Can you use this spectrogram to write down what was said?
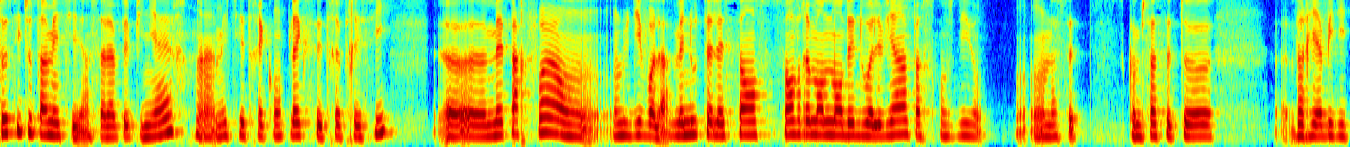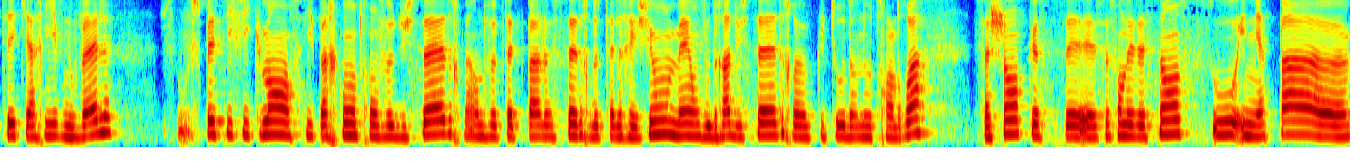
aussi tout un métier, hein, ça la pépinière, un métier très complexe et très précis. Euh, mais parfois, on, lui dit voilà, mets-nous telle essence sans vraiment demander d'où elle vient parce qu'on se dit on, a cette, comme ça cette euh, variabilité qui arrive nouvelle. Spécifiquement, si par contre on veut du cèdre, ben on ne veut peut-être pas le cèdre de telle région, mais on voudra du cèdre euh, plutôt d'un autre endroit, sachant que ce sont des essences où il n'y a pas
